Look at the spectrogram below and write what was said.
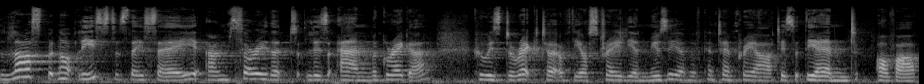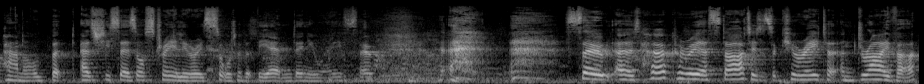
last but not least, as they say, I'm sorry that Liz Ann McGregor who is director of the Australian Museum of Contemporary Art, is at the end of our panel. But as she says, Australia is sort of at the end anyway. So, so uh, her career started as a curator and driver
